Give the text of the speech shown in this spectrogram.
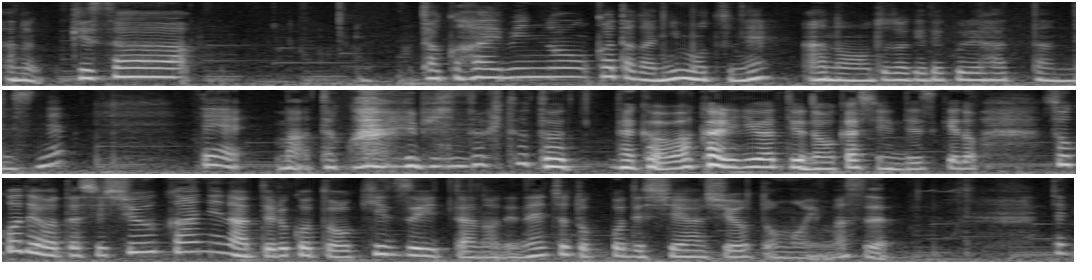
あの今朝宅配便の方が荷物ねあの届けてくれはったんですね。で、まあ、宅配便の人となんか別れ際っていうのはおかしいんですけどそこで私習慣になってることを気づいたのでねちょっとここでシェアしようと思います。で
